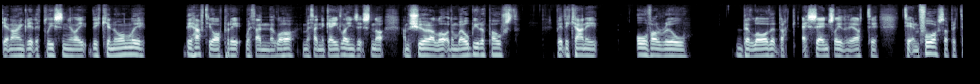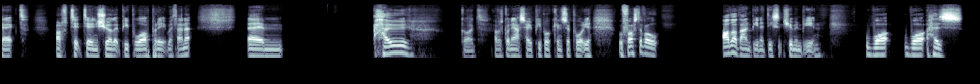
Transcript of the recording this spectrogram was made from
getting angry at the police, and you're like, they can only they have to operate within the law and within the guidelines. It's not. I'm sure a lot of them will be repulsed, but they can't overrule the law that they're essentially there to to enforce or protect or to, to ensure that people operate within it. Um, how, God, I was going to ask how people can support you. Well, first of all, other than being a decent human being, what what has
